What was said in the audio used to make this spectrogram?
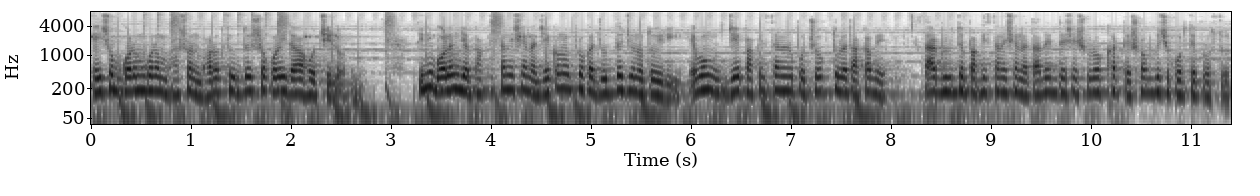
এইসব গরম গরম ভাষণ ভারতকে উদ্দেশ্য করেই দেওয়া হচ্ছিল। তিনি বলেন যে, পাকিস্তানি সেনা যে কোনো প্রকার যুদ্ধের জন্য তৈরি এবং যে পাকিস্তানের উপর চোখ তুলে তাকাবে, তার বিরুদ্ধে পাকিস্তানি সেনা তাদের দেশের সুরক্ষার্থে সব কিছু করতে প্রস্তুত।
